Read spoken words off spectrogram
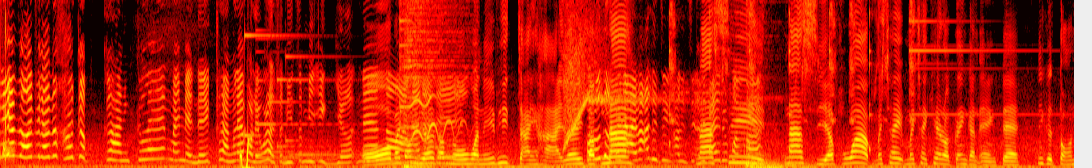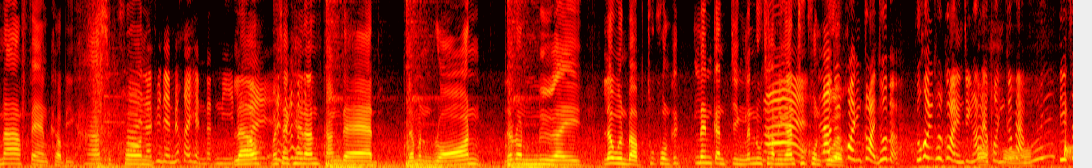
เรียบร้อยไปแล้วนะคะกับ การแกล้งไมเมดในครั้งแรกบอกเลยว่าหลังจากนี้จะมีอีกเยอะแน่โอ้นอนไม่ต้องเยอะครับนหนูวันนี้พี่ใจหายเลยเขาแบบรู้สึกหน้ายังไงบ้างเอาจริงๆเอาจริงๆหน้าให้ทุกคนซีฟัง ดหน้าเสียเพราะว่าไม่ใช่ไม่ใช่แค่เราแกล้งกันเอง แต่นี่คือต่อหน้าแฟนคลับอีก 50 คใช่น แล้วพี่เนทไม่เคยเห็นแบบนี้แล้วด้วยไม่ใช่แค่นั้นกลางแดดแล้วมันร้อนแล้วเราเหนื่อย แล้วมันแบบทุกคนก็เล่นกันจริง แล้วหนูทำอย่างนั้นทุกคนกแล้วลัวทุกคนกอดด้วยแบบ ทุกคนคือกอดจริงๆแล้วหลายคนก็แบบโอ้โห เฮ้ยดีใจ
